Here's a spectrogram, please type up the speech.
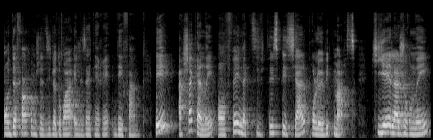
On défend, comme je dis, le droit et les intérêts des femmes. Et à chaque année, on fait une activité spéciale pour le 8 mars, qui est la journée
